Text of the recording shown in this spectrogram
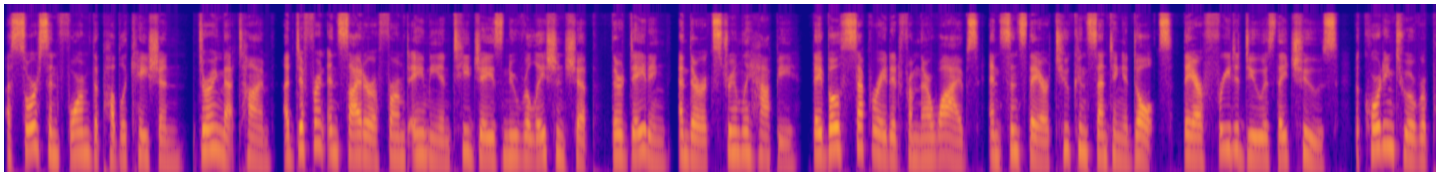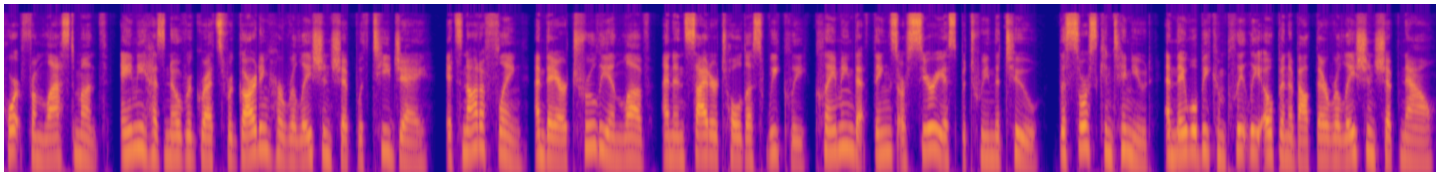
a source informed the publication. During that time, a different insider affirmed Amy and TJ's new relationship, they're dating, and they're extremely happy. They both separated from their wives, and since they are two consenting adults, they are free to do as they choose. According to a report from last month, Amy has no regrets regarding her relationship with TJ. It's not a fling, and they are truly in love, an insider told Us Weekly, claiming that things are serious between the two. The source continued, and they will be completely open about their relationship now.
